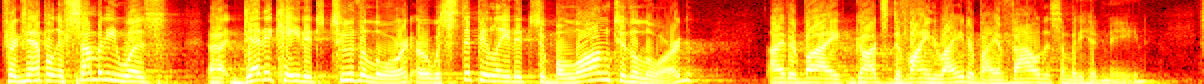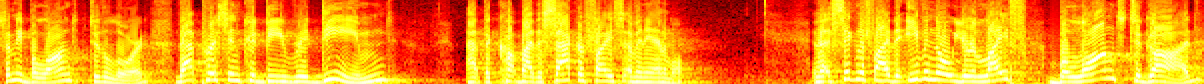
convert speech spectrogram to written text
For example, if somebody was uh, dedicated to the Lord or was stipulated to belong to the Lord, either by God's divine right or by a vow that somebody had made, somebody belonged to the Lord, that person could be redeemed at the, by the sacrifice of an animal. And that signified that even though your life belonged to God,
